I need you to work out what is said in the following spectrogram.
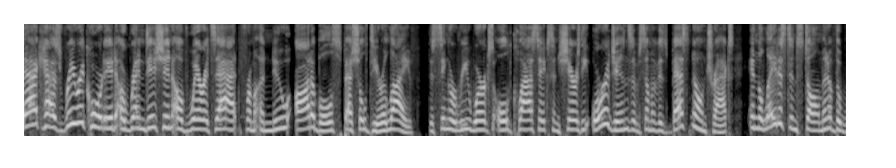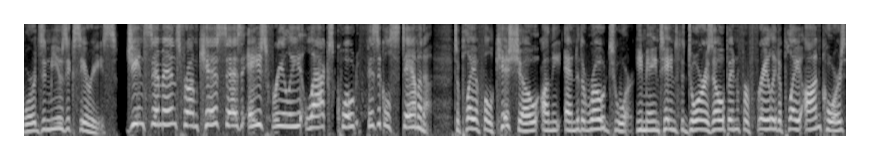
Beck has re recorded a rendition of Where It's At from a new Audible special Dear Life. The singer reworks old classics and shares the origins of some of his best known tracks in the latest installment of the Words and Music series. Gene Simmons from Kiss says Ace Frehley lacks, quote, physical stamina to play a full Kiss show on the end of the road tour. He maintains the door is open for Frehley to play encores,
